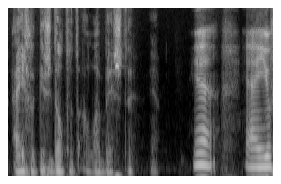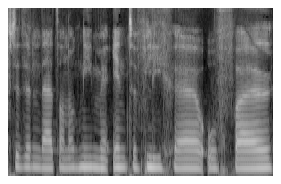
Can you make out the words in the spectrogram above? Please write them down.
eigenlijk is dat het allerbeste. Ja. Ja, ja, je hoeft het inderdaad dan ook niet meer in te vliegen. Of, uh, en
